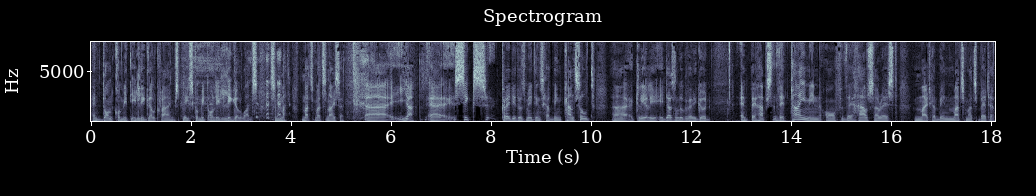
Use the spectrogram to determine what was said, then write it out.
and don't commit illegal crimes. Please commit only legal ones. It's much, much, much nicer. Uh, yeah, uh, creditors' meetings have been cancelled. Uh, clearly, it doesn't look very good. And perhaps the timing of the house arrest might have been much, much better.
